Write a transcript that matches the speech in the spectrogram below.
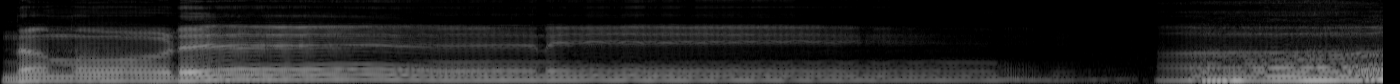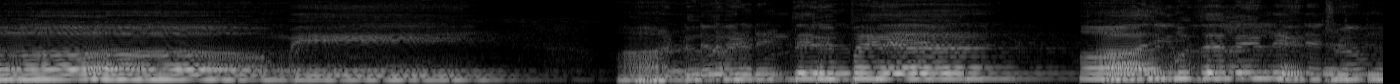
നമ്മുടെ ആമേ ആണ്ടുകൾ പേർ ആദ്യ മുതലിൽ എന്നും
